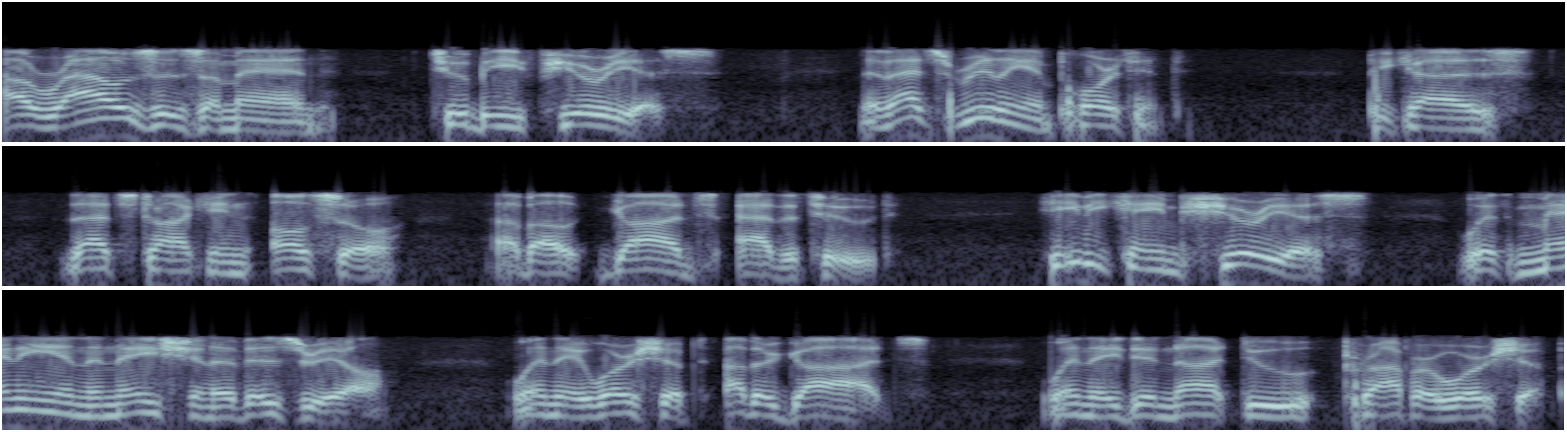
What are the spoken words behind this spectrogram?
arouses a man to be furious. Now, that's really important because that's talking also about God's attitude. He became furious with many in the nation of Israel when they worshiped other gods, when they did not do proper worship,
